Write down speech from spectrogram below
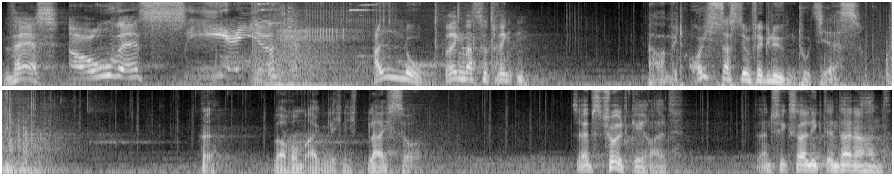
Wes! Oh, Wes! Yeah. Hallo! Bring was zu trinken. Aber mit äußerstem Vergnügen tut sie es. Warum eigentlich nicht gleich so? Selbst schuld, Gerald. Dein Schicksal liegt in deiner Hand.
